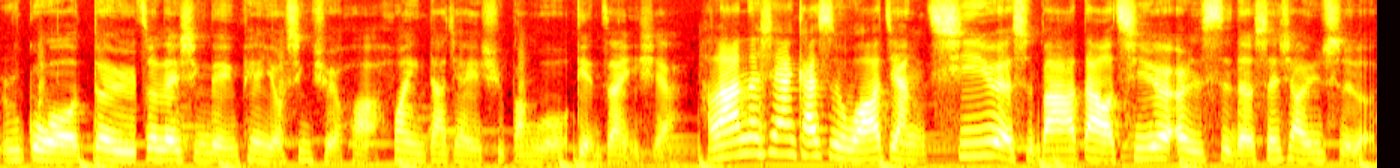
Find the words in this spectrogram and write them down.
如果对于这类型的影片有兴趣的话，欢迎大家也去帮我点赞一下。好啦，那现在开始我要讲七月十八到七月二十四的生肖运势了。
